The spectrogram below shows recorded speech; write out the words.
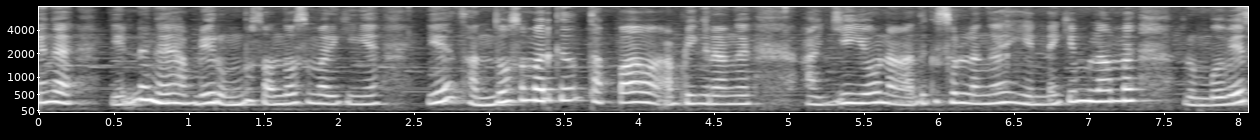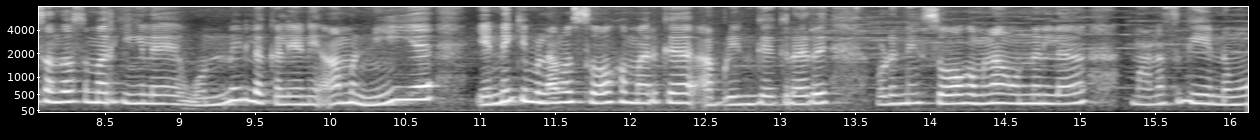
ஏங்க என்னங்க? அப்படியே ரொம்ப சந்தோஷமாக இருக்கீங்க. ஏன் சந்தோஷமாக இருக்கிறது தப்பா? அப்படிங்கிறாங்க. ஐயையோ நான் அதுக்கு சொல்லுங்க என்றைக்கும் இல்லாமல் ரொம்பவே சந்தோஷமாக இருக்கீங்களே. ஒன்றும் இல்லை கல்யாணி. ஆமாம் நீ ஏன் என்றைக்கும் இல்லாமல் சோகமாக இருக்க? அப்படின்னு கேட்குறாரு உடனே சோகம்லாம் ஒன்றும் இல்லை. மனசுக்கு என்னமோ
